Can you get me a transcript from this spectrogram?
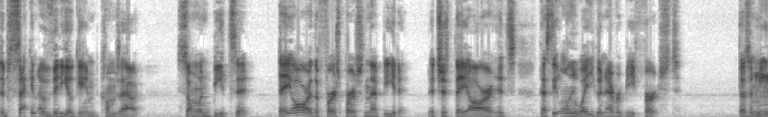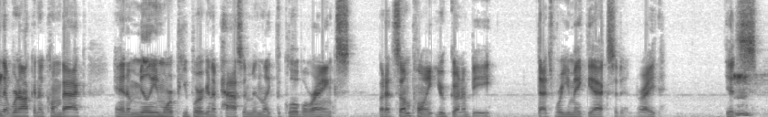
The second a video game comes out, someone beats it. They are the first person that beat it. It's just they are. It's that's the only way you can ever be first. Doesn't mean mm-hmm. that we're not going to come back and a million more people are going to pass them in like the global ranks. But at some point, you're going to be. That's where you make the accident, right? It's mm-hmm.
